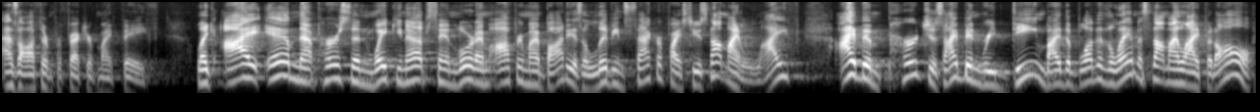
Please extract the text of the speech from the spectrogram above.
as author and perfecter of my faith. Like I am that person waking up saying, Lord, I'm offering my body as a living sacrifice to you. It's not my life. I've been purchased. I've been redeemed by the blood of the Lamb. It's not my life at all.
